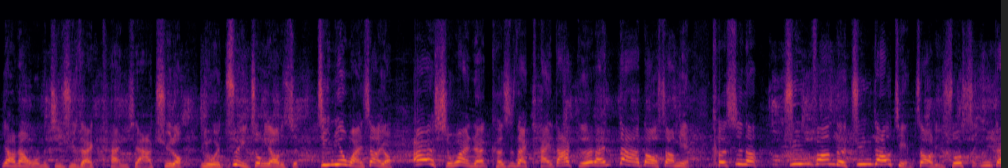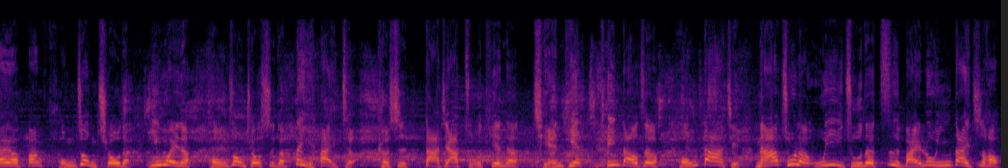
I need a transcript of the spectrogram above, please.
要让我们继续再看下去喽。因为最重要的是，今天晚上有二十万人，可是在凯达格兰大道上面，可是呢，军方的军高检照理说是应该要帮洪仲秋的，因为呢，洪仲秋是个被害者。可是大家昨天呢、前天听到这个洪大姐拿出了吴亦竹的自白录音带之后，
